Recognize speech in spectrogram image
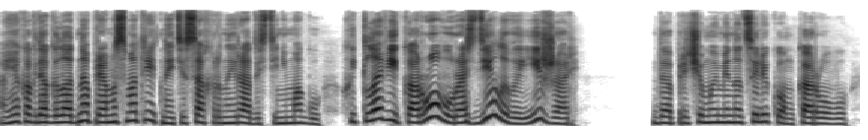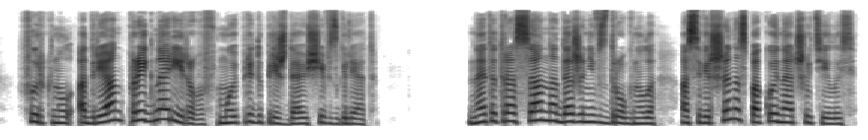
А я, когда голодна, прямо смотреть на эти сахарные радости не могу. Хоть лови корову, разделывай и жарь». «Да, причем именно целиком корову», — фыркнул Адриан, проигнорировав мой предупреждающий взгляд. На этот раз Анна даже не вздрогнула, а совершенно спокойно отшутилась.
